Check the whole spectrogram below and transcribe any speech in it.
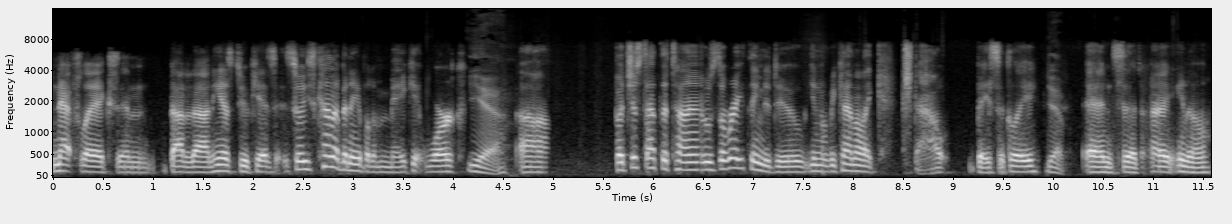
Netflix and da da da. And he has two kids, so he's kind of been able to make it work. Yeah. Uh, but just at the time, it was the right thing to do. You know, we kind of like cashed out basically Yep. and said, "I, you know,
